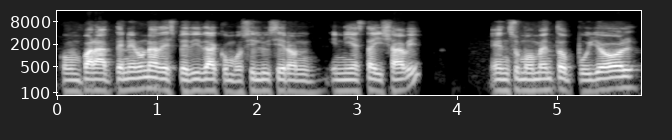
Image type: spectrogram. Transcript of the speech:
como para tener una despedida como si lo hicieron Iniesta y Xavi. En su momento Puyol,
